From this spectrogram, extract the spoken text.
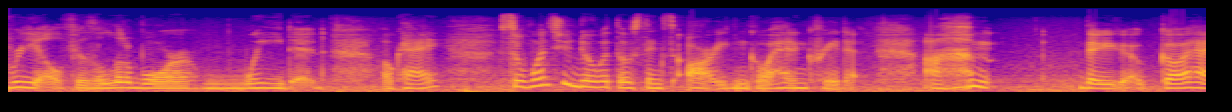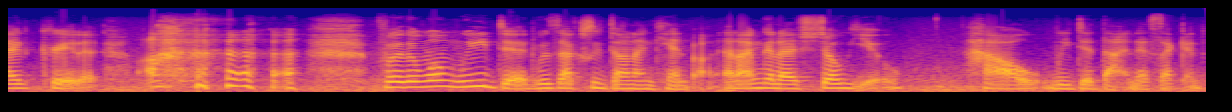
real, feels a little more weighted. Okay, so once you know what those things are, you can go ahead and create it. Um, there you go. Go ahead, create it. For the one we did was actually done on Canva, and I'm going to show you how we did that in a second.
